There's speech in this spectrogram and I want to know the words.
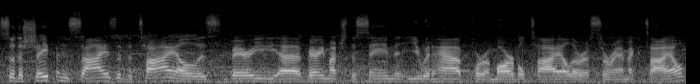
So the shape and size of the tile is very, uh, very much the same that you would have for a marble tile or a ceramic tile.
